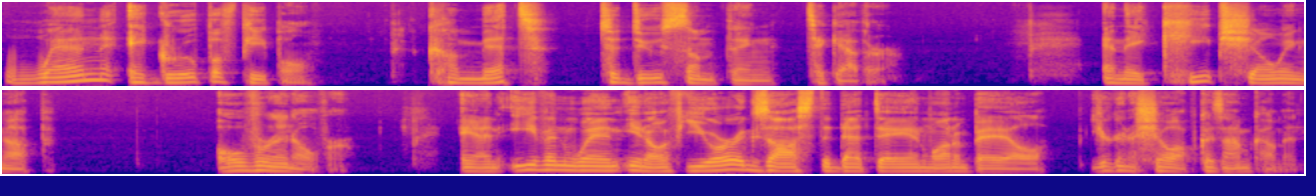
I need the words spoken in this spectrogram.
when a group of people commit to do something together and they keep showing up over and over and even when you know if you're exhausted that day and want to bail you're going to show up because i'm coming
